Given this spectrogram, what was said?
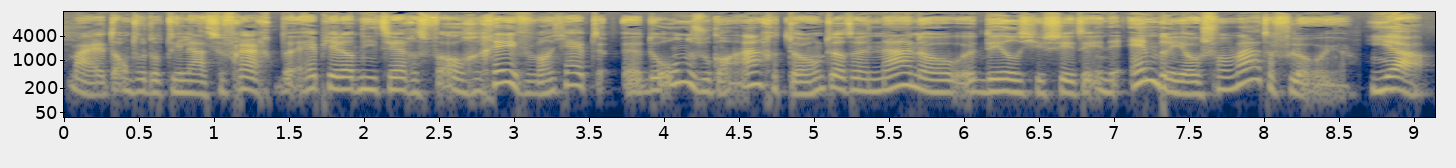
Maar het antwoord op die laatste vraag, heb je dat niet ergens al gegeven? Want jij hebt uh, door onderzoek al aangetoond dat er nanodeeltjes zitten in de embryo's van watervlooien. Ja,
